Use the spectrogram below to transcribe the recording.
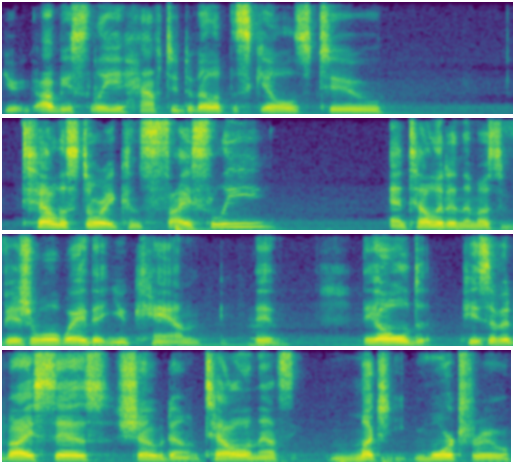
you obviously have to develop the skills to tell a story concisely and tell it in the most visual way that you can. Mm-hmm. The the old piece of advice says show don't tell and that's much more true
